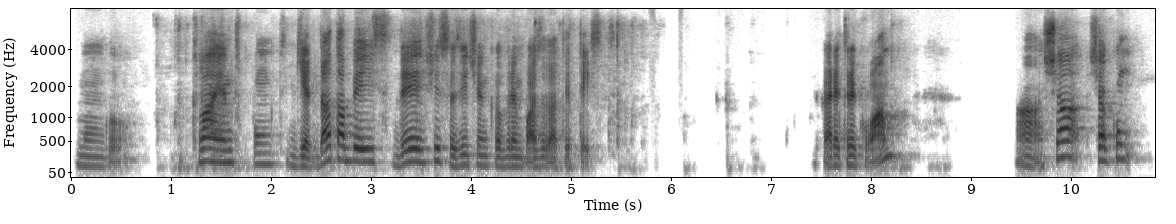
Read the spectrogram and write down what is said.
Mongo client.getDatabase de și să zicem că vrem bază de date test care trec o am. Așa, și acum,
